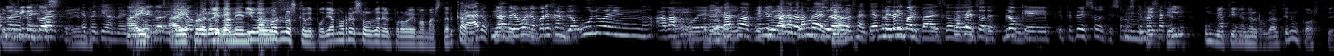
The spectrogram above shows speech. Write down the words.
pacto, No tiene en coste. Efectivamente. Hay, tiene coste. hay Pero- Pero íbamos los que le podíamos resolver el problema más cercano. Claro, No, claro. pero claro. bueno, por ejemplo, uno en abajo, en, perdón. el, Pazo de la en el Cultura, Pazo de la Plaza de Cultura, Toros, el Teatro me da igual, Principal, es todo Plaza de. Toros, Bloque, PP, PSOE, que son los que más Tie- aquí. un meeting hacen. en el rural tiene un coste.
